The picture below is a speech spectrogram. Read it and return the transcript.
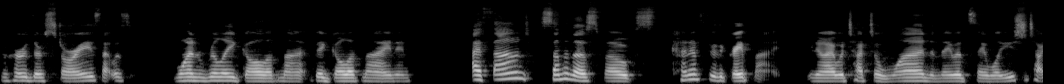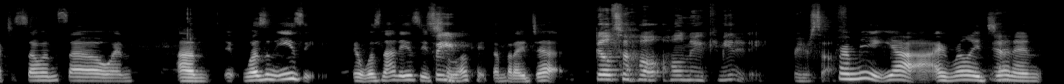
who heard their stories. That was one really goal of my big goal of mine. And I found some of those folks kind of through the grapevine. You know, I would talk to one and they would say, well, you should talk to so and so. And um, it wasn't easy. It was not easy so to locate them, but I did. Built a whole, whole new community for yourself. For me, yeah, I really did. Yeah. And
